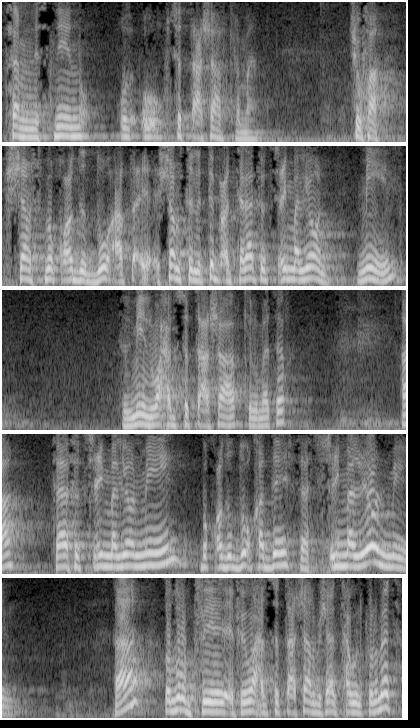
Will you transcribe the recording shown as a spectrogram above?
ثمان سنين وست عشر كمان. شوفها الشمس بيقعد الضوء الشمس اللي بتبعد 93 مليون ميل. الميل واحد وستة عشر كيلومتر. ها؟ 93 مليون ميل بقعد الضوء قديش؟ 93 مليون ميل. ها؟ اضرب في في واحد 16 مشان تحول كيلومتر.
